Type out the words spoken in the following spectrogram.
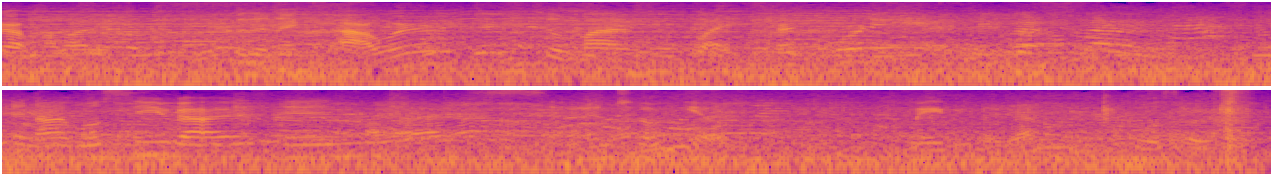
figure out my life for the next hour until my flight starts boarding. And I will see you guys in San Antonio. Maybe. I don't know. We'll see.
